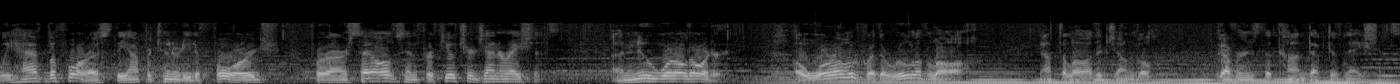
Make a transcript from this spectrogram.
we have before us the opportunity to forge for ourselves and for future generations a new world order, a world where the rule of law, not the law of the jungle, governs the conduct of nations.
